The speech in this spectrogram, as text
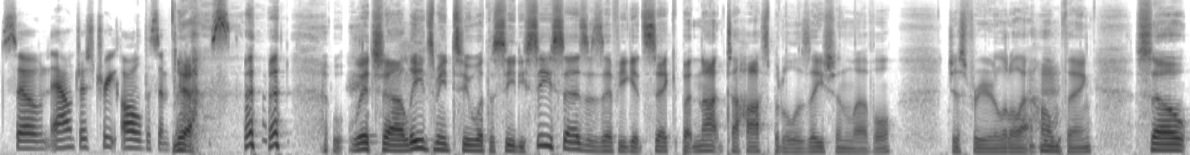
so now just treat all the symptoms. Yeah. Which uh, leads me to what the CDC says is if you get sick, but not to hospitalization level, just for your little at home thing. So,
